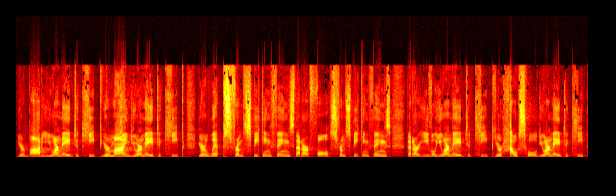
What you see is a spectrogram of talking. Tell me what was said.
your body. You are made to keep your mind. You are made to keep your lips from speaking things that are false, from speaking things that are evil. You are made to keep your household. You are made to keep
